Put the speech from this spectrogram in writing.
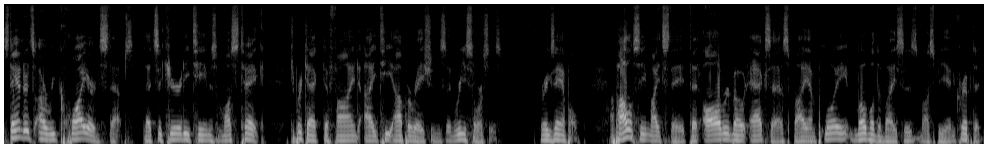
Standards are required steps that security teams must take to protect defined IT operations and resources. For example, a policy might state that all remote access by employee mobile devices must be encrypted.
